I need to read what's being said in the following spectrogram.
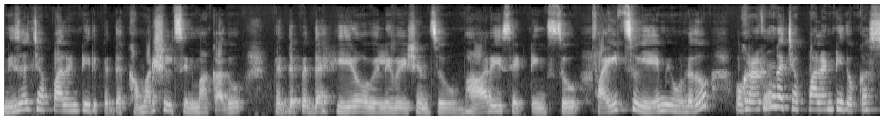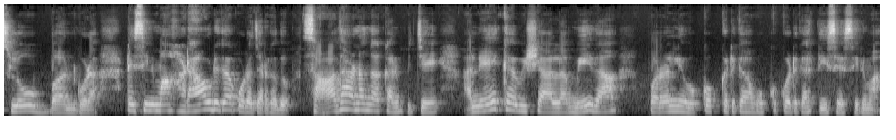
నిజం చెప్పాలంటే ఇది పెద్ద కమర్షియల్ సినిమా కాదు. పెద్ద పెద్ద హీరో ఎలివేషన్స్ భారీ సెట్టింగ్స్ ఫైట్స్ ఏమీ ఉండదు. ఒక రకంగా చెప్పాలంటే ఇది ఒక స్లో బర్న్ కూడా. అంటే సినిమా హడావుడిగా కూడా జరగదు. సాధారణంగా కనిపించే అనేక విషయాల మీద పొరల్ని ఒక్కొక్కటిగా ఒక్కొక్కటిగా తీసే సినిమా.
